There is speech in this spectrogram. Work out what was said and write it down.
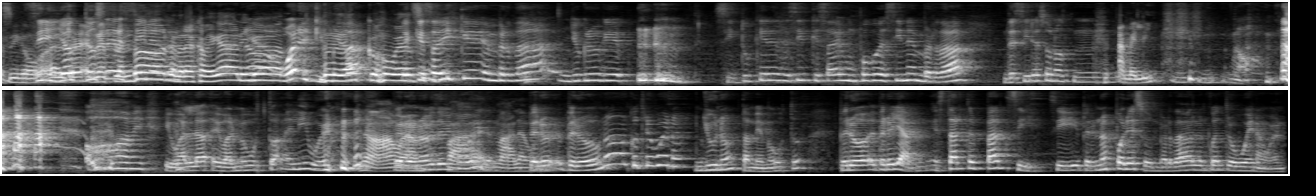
así como Sí, el, yo- el yo sé de Resplandor, cine- la naranja mecánica, No, bueno, es que, verdad- Darko, weón, es que sabéis que en verdad yo creo que si tú quieres decir que sabes un poco de cine, en verdad decir eso no... mm, Amelie. No. oh, igual, la- igual me gustó Amelie, güey. No, pero no es de mi favorita. mala, pero, pero no, encontré buena. Juno también me gustó. Pero, pero ya, Starter Pack sí, sí, pero no es por eso, en verdad lo encuentro buena, weón.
